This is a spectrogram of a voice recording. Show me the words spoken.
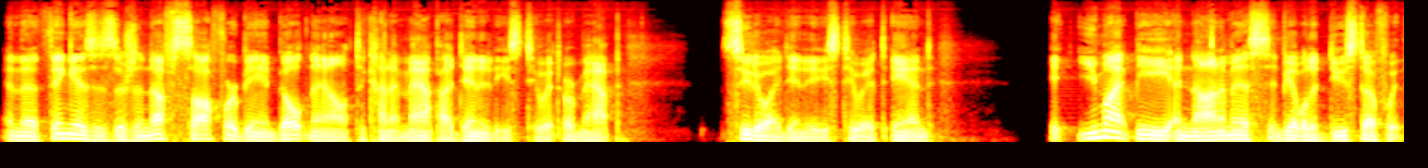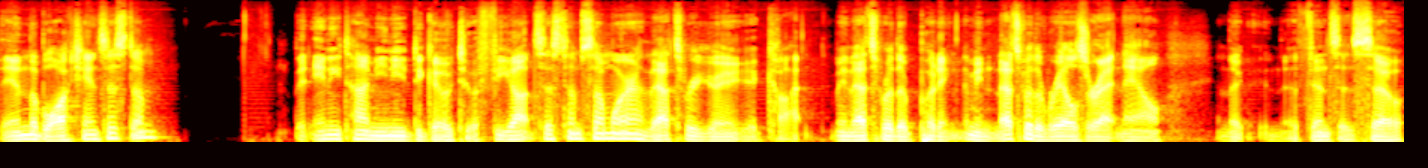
And the thing is, is there's enough software being built now to kind of map identities to it or map pseudo identities to it. And it, you might be anonymous and be able to do stuff within the blockchain system. But anytime you need to go to a fiat system somewhere, that's where you're going to get caught. I mean, that's where they're putting. I mean, that's where the rails are at now in the, in the fences. So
